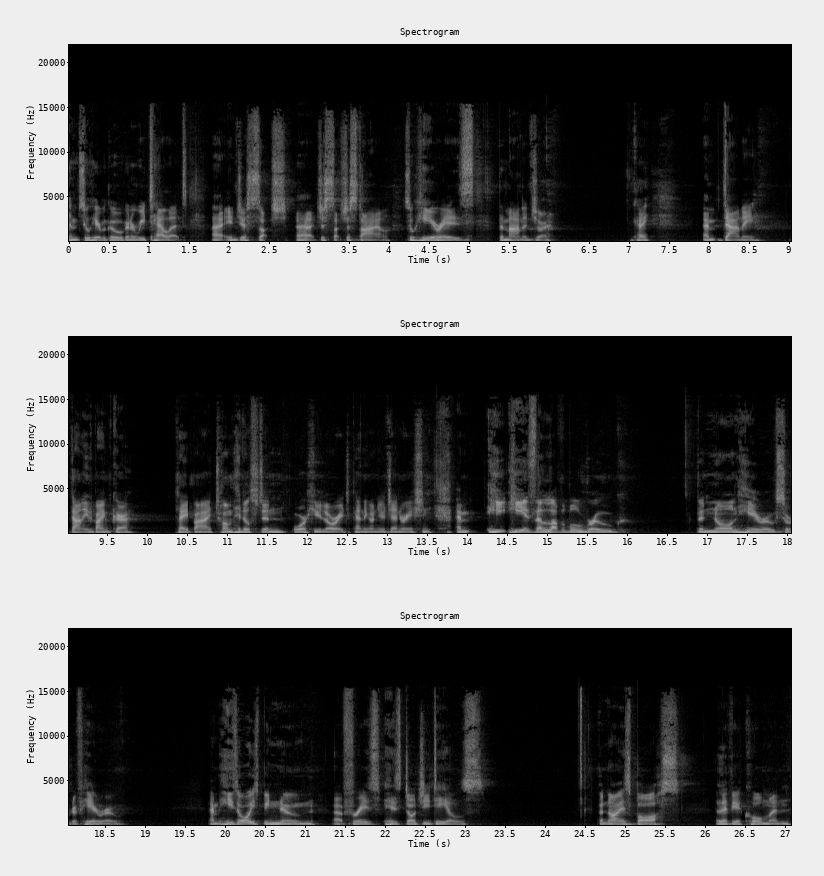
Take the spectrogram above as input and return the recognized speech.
Um, so here we go. We're going to retell it uh, in just such, uh, just such a style. So here is the manager. Okay, um, Danny, Danny the banker, played by Tom Hiddleston or Hugh Laurie, depending on your generation. Um, he, he is the lovable rogue, the non hero sort of hero. Um, he's always been known uh, for his, his dodgy deals. But now his boss, Olivia Colman,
